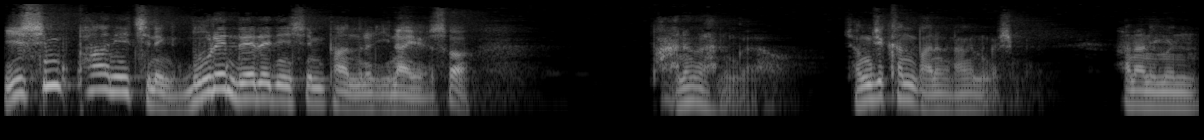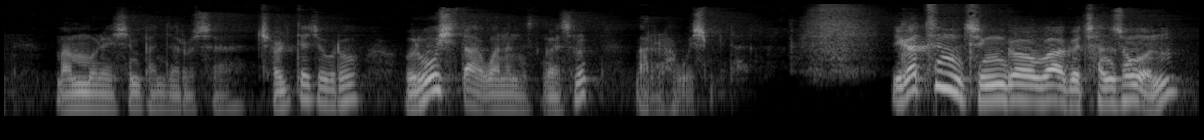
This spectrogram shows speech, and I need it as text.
이 심판이 진행, 물에 내려진 심판을 인하여서 반응을 하는 거예요. 정직한 반응을 하는 것입니다. 하나님은 만물의 심판자로서 절대적으로 의로우시다고 하는 것을 말을 하고 있습니다. 이 같은 증거와 그 찬송은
